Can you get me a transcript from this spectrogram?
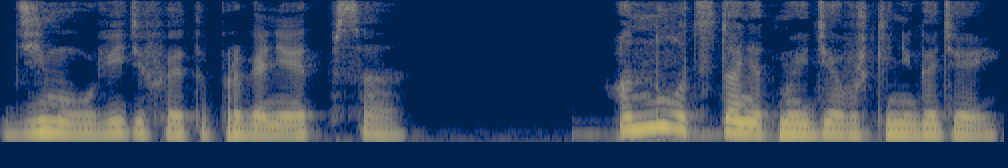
Дима, увидев это, прогоняет пса. «А ну, отстань от моей девушки, негодяй!»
